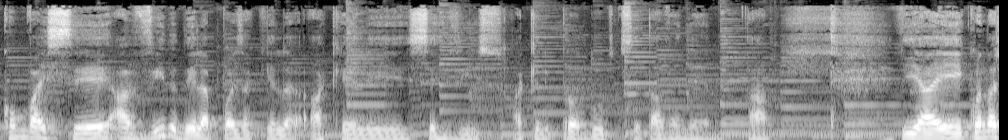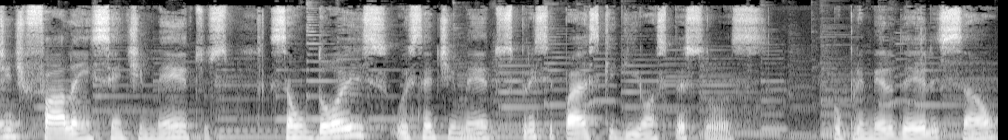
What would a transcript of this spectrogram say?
como vai ser a vida dele após aquele, aquele serviço, aquele produto que você está vendendo, tá? E aí, quando a gente fala em sentimentos, são dois os sentimentos principais que guiam as pessoas. O primeiro deles são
